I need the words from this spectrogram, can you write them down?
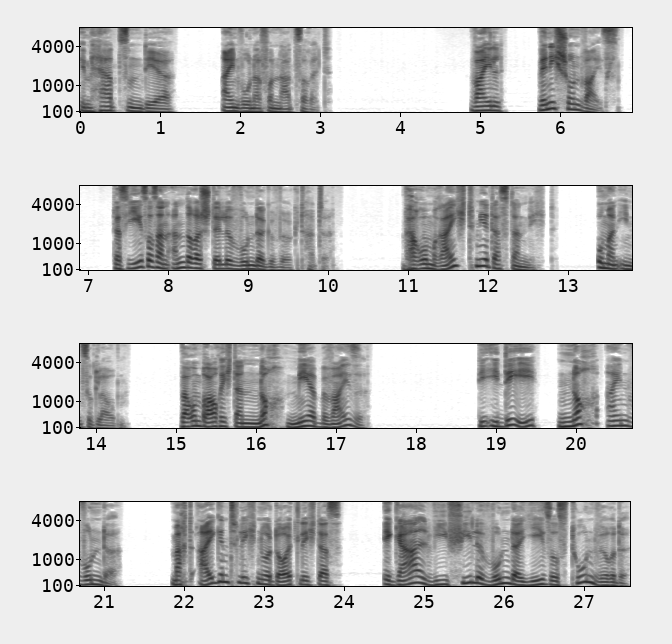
im Herzen der Einwohner von Nazareth. Weil, wenn ich schon weiß, dass Jesus an anderer Stelle Wunder gewirkt hatte, warum reicht mir das dann nicht, um an ihn zu glauben? Warum brauche ich dann noch mehr Beweise? Die Idee, noch ein Wunder, macht eigentlich nur deutlich, dass, egal wie viele Wunder Jesus tun würde,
